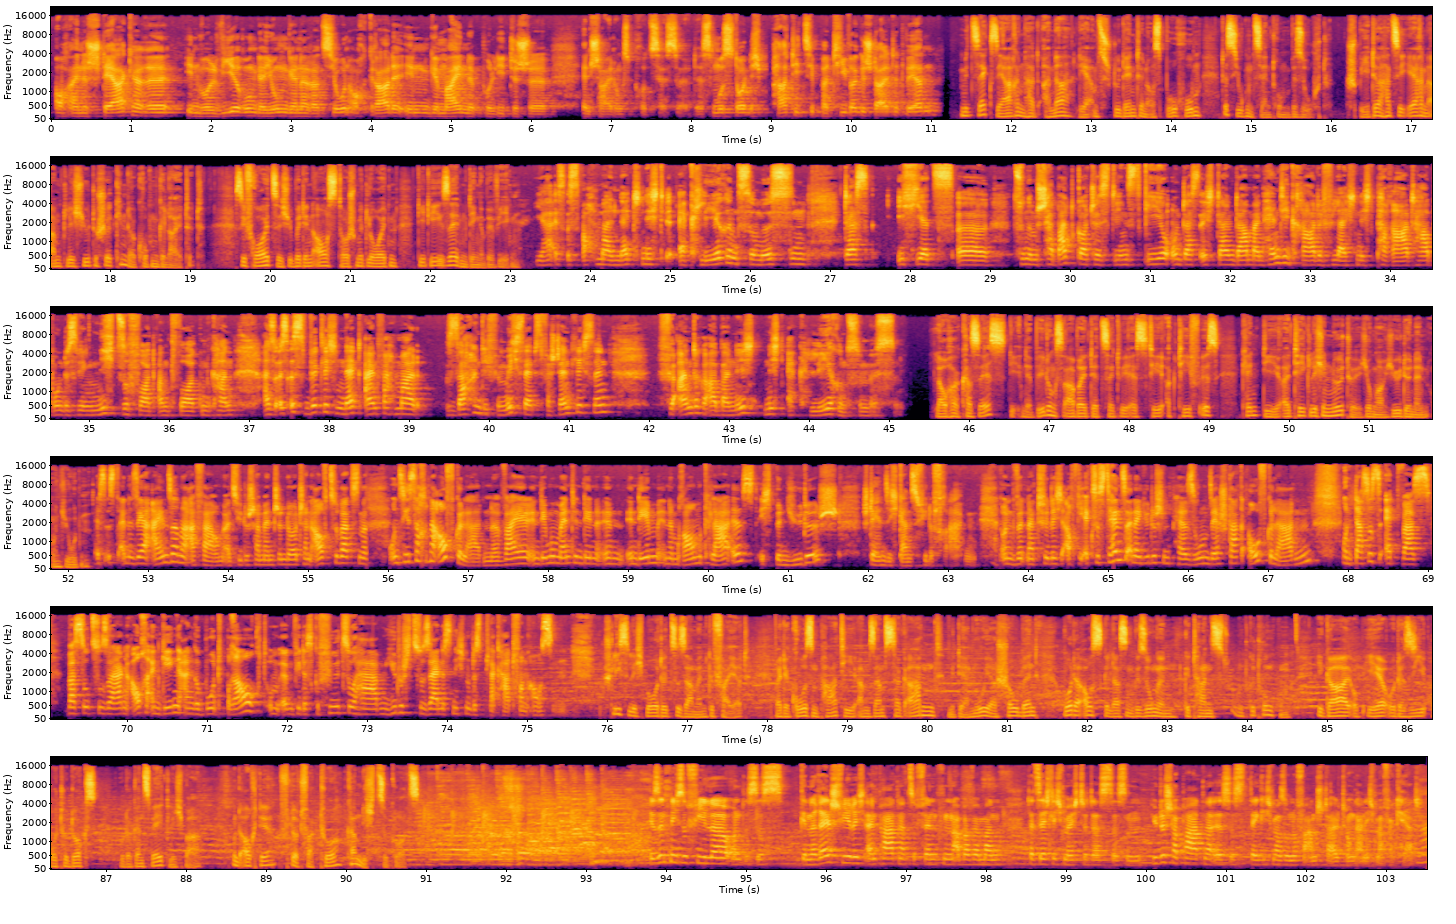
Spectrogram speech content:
auch eine stärkere Involvierung der jungen Generation, auch gerade in gemeindepolitische Entscheidungsprozesse. Das muss deutlich partizipativer gestaltet werden. Mit sechs Jahren hat Anna, Lehramtsstudentin aus Bochum, das Jugendzentrum besucht. Später hat sie ehrenamtlich jüdische Kindergruppen geleitet. Sie freut sich über den Austausch mit Leuten, die dieselben Dinge bewegen. Ja, es ist auch mal nett, nicht erklären zu müssen, dass ich jetzt äh, zu einem Schabbat-Gottesdienst gehe und dass ich dann da mein Handy gerade vielleicht nicht parat habe und deswegen nicht sofort antworten kann. Also es ist wirklich nett, einfach mal Sachen, die für mich selbstverständlich sind, für andere aber nicht, nicht erklären zu müssen. Laura Casses, die in der Bildungsarbeit der ZWST aktiv ist, kennt die alltäglichen Nöte junger Jüdinnen und Juden. Es ist eine sehr einsame Erfahrung, als jüdischer Mensch in Deutschland aufzuwachsen. Und sie ist auch eine aufgeladene, weil in dem Moment, in, den, in, in dem in einem Raum klar ist, ich bin jüdisch, stellen sich ganz viele Fragen. Und wird natürlich auch die Existenz einer jüdischen Person sehr stark aufgeladen. Und das ist etwas, was sozusagen auch ein Gegenangebot braucht, um irgendwie das Gefühl zu haben, jüdisch zu sein, ist nicht nur das Plakat von außen. Schließlich wurde zusammen gefeiert. Bei der großen Party am Samstagabend mit der Noja Showband wurde ausgelassen gesungen, getanzt und getrunken. Egal, ob er oder sie orthodox oder ganz weltlich war. Und auch der Flirtfaktor kam nicht zu kurz. Wir sind nicht so viele und es ist generell schwierig, einen Partner zu finden. Aber wenn man tatsächlich möchte, dass das ein jüdischer Partner ist, ist, denke ich mal, so eine Veranstaltung gar nicht mal verkehrt.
